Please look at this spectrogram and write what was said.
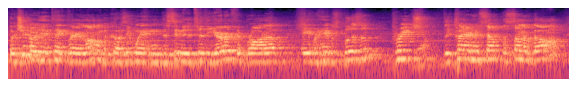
But you know, it didn't take very long because he went and descended to the earth and brought up Abraham's bosom, preached, declared himself the Son of God,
